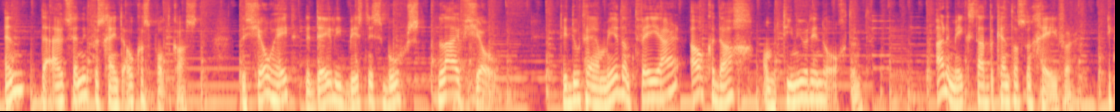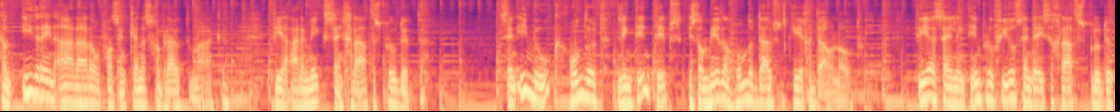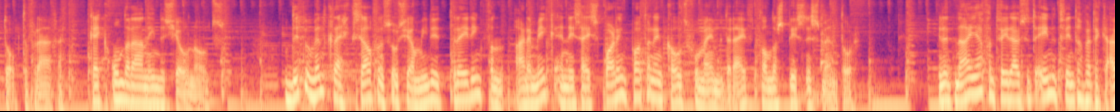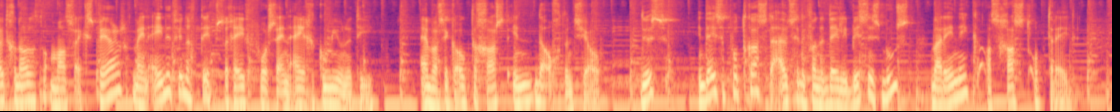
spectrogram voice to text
En de uitzending verschijnt ook als podcast. De show heet The Daily Business Boost Live Show. Dit doet hij al meer dan twee jaar, elke dag om 10 uur in de ochtend. Arnemik staat bekend als een gever. Ik kan iedereen aanraden om van zijn kennis gebruik te maken. Via Arnemik zijn gratis producten. Zijn e-book 100 LinkedIn-tips is al meer dan 100.000 keer gedownload. Via zijn LinkedIn-profiel zijn deze gratis producten op te vragen. Kijk onderaan in de show notes. Op dit moment krijg ik zelf een social media training van Arnemik en is hij sparringpartner en coach voor mijn bedrijf Tanders Business Mentor. In het najaar van 2021 werd ik uitgenodigd om als expert mijn 21 tips te geven voor zijn eigen community. En was ik ook de gast in de ochtendshow. Dus in deze podcast de uitzending van de Daily Business Boost, waarin ik als gast optreed.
